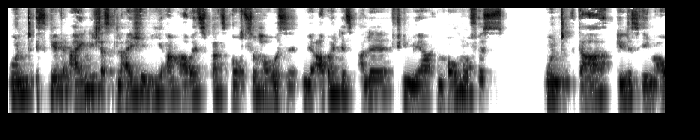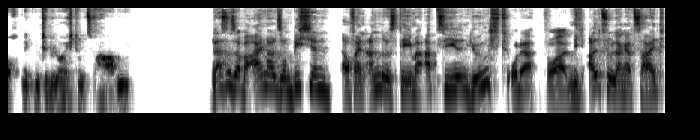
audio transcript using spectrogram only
Und es gilt eigentlich das Gleiche wie am Arbeitsplatz auch zu Hause. Wir arbeiten jetzt alle viel mehr im Homeoffice und da gilt es eben auch eine gute Beleuchtung zu haben. Lass uns aber einmal so ein bisschen auf ein anderes Thema abzielen. Jüngst oder vor nicht allzu langer Zeit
